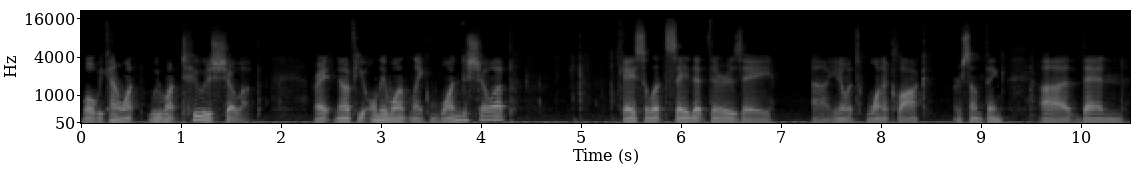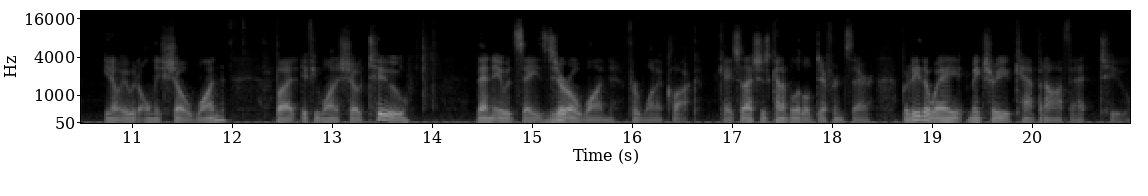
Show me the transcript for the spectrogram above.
well, we kind of want, we want 2 to show up, right? Now, if you only want like 1 to show up, okay, so let's say that there is a, uh, you know, it's 1 o'clock or something, uh, then, you know, it would only show 1. But if you want to show 2, then it would say 0, 1 for 1 o'clock. Okay, so that's just kind of a little difference there. But either way, make sure you cap it off at 2.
